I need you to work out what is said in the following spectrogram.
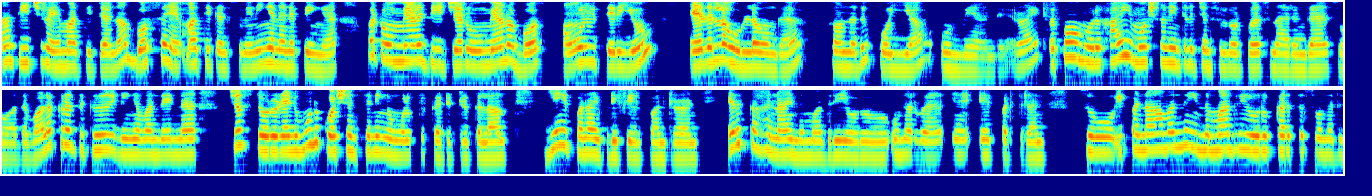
நான் டீச்சரை ஏமாத்திட்டேன், நான் பொஸ்ஸை ஏமாத்திட்டேன்னு சொல்லி நீங்க நினைப்பீங்க. பட் உண்மையான டீச்சர், உண்மையான பாஸ் அவங்களுக்கு தெரியும். எதெல்லாம் உள்ளவங்க சொன்னது பொய்யா, உண்மையாண்டு ரைட்? இப்போ ஒரு ஹை இமோஷனல் இன்டெலிஜென்ஸ் உள்ள ஒரு பர்சனாக இருங்க. ஸோ அதை வளர்க்குறதுக்கு நீங்கள் வந்து என்ன, ஜஸ்ட் ஒரு ரெண்டு மூணு கொஷின்ஸை நீங்கள் உங்களுக்கு கேட்டுட்டு இருக்கலாம். ஏன் இப்போ நான் இப்படி ஃபீல் பண்ணுறேன் எதுக்காக நான் இந்த மாதிரி ஒரு உணர்வை ஏ ஸோ இப்போ நான் வந்து இந்த மாதிரி ஒரு கருத்தை சொன்னது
